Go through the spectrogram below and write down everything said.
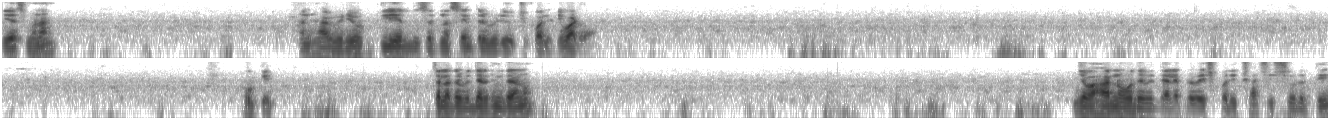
येस म्हणा. आणि हा व्हिडिओ क्लिअर दिसत नसेल तर व्हिडिओची क्वालिटी वाढवा. ओके. चला तर विद्यार्थी मित्रांनो. जवाहर नवोदय विद्यालय प्रवेश परीक्षा शिष्यवृत्ती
